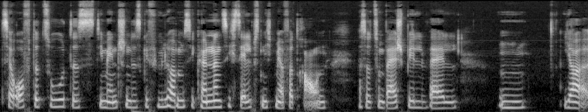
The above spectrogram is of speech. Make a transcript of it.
sehr oft dazu, dass die Menschen das Gefühl haben, sie können sich selbst nicht mehr vertrauen. Also zum Beispiel, weil mh, ja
